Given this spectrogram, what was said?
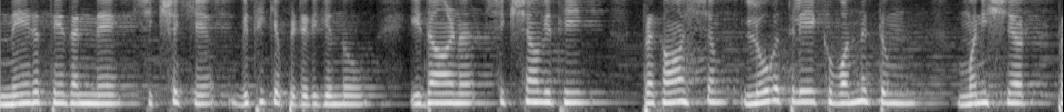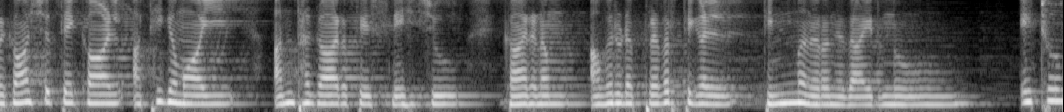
നേരത്തെ തന്നെ ശിക്ഷയ്ക്ക് വിധിക്കപ്പെട്ടിരിക്കുന്നു. ഇതാണ് ശിക്ഷാവിധി. പ്രകാശം ലോകത്തിലേക്ക് വന്നിട്ടും മനുഷ്യർ പ്രകാശത്തെക്കാൾ അധികമായി അന്ധകാരത്തെ സ്നേഹിച്ചു. കാരണം അവരുടെ പ്രവൃത്തികൾ തിന്മ നിറഞ്ഞതായിരുന്നു. ഏറ്റവും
